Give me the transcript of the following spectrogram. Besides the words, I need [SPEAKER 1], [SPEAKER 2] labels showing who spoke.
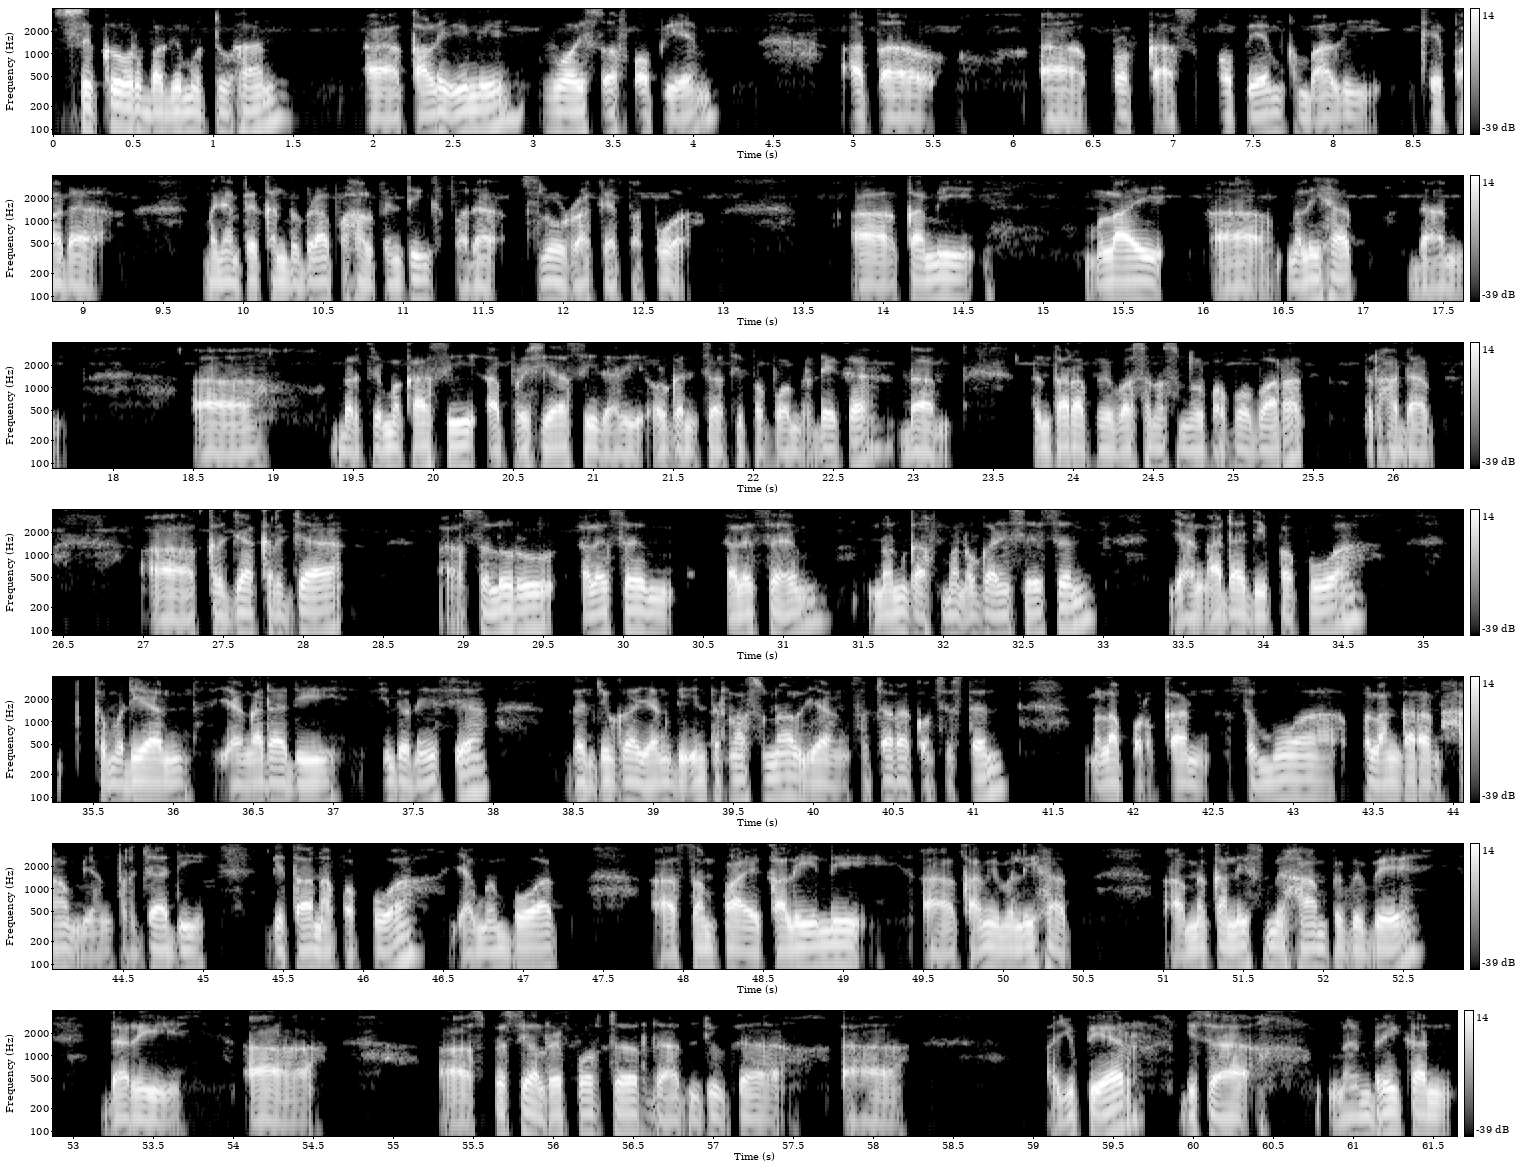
[SPEAKER 1] Syukur bagimu Tuhan, uh, kali ini Voice of OPM atau uh, podcast OPM kembali kepada menyampaikan beberapa hal penting kepada seluruh rakyat Papua. Uh, kami mulai uh, melihat dan uh, berterima kasih apresiasi dari organisasi Papua Merdeka dan Tentara Pembebasan Nasional Papua Barat terhadap uh, kerja-kerja uh, seluruh LSM LSM non government organization yang ada di Papua, kemudian yang ada di Indonesia dan juga yang di internasional yang secara konsisten melaporkan semua pelanggaran HAM yang terjadi di tanah Papua yang membuat uh, sampai kali ini uh, kami melihat uh, mekanisme HAM PBB dari uh, uh, special reporter dan juga uh, UPR bisa memberikan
